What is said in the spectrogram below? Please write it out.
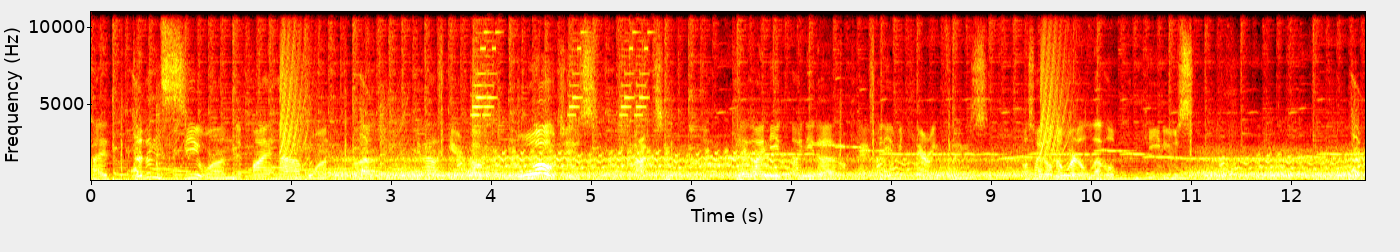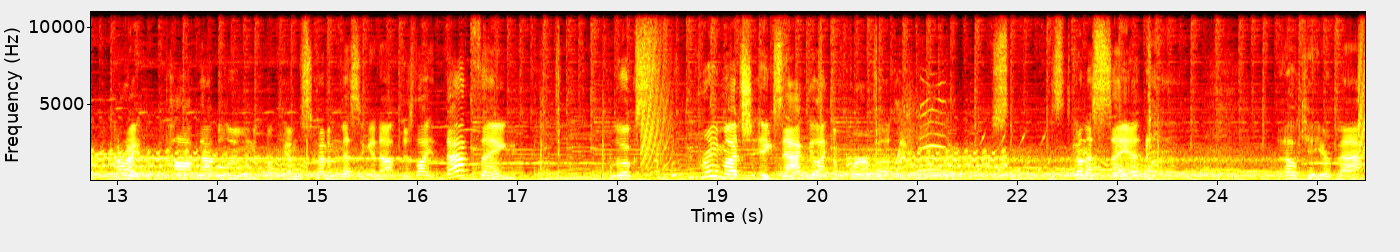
I didn't see one if I have one, but get out of here. Oh, whoa, jeez. Alright, okay, I need, I need a, okay, I need to be carrying things. Also, I don't know where the level continues. Alright, pop that balloon. Okay, I'm just kind of messing it up. There's like, that thing! looks pretty much exactly like a Furby. Just, just gonna say it. okay, you're back.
